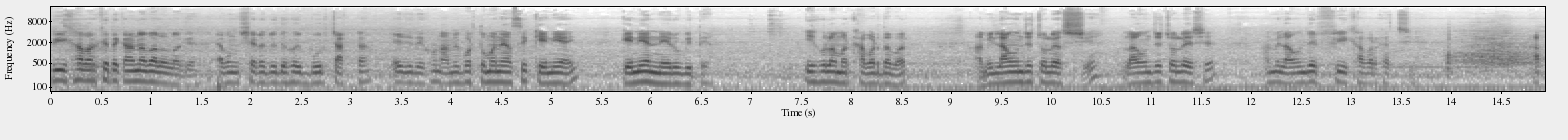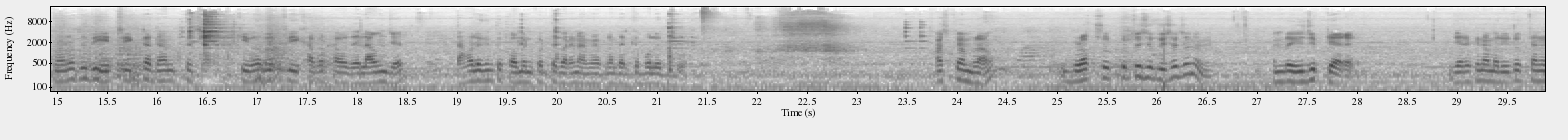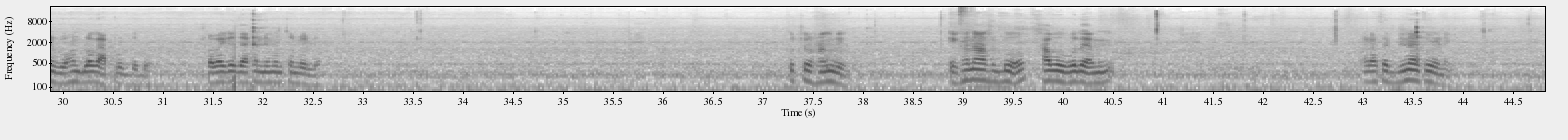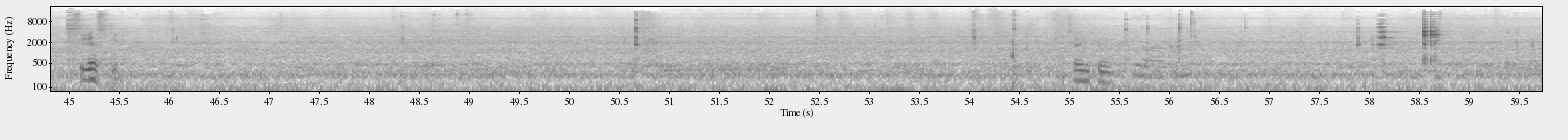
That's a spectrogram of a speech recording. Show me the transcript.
Free খাবার খেতে কার না ভালো লাগে? এবং সেটা যদি হয় বুর চারটা। এই যে দেখুন, আমি বর্তমানে আছি কেনিয়ায়, কেনিয়ার নেরুবিতে। এই হলো আমার খাবার দাবার। আমি লাউঞ্জে চলে আসছি। লাউঞ্জে চলে এসে আমি লাউঞ্জের ফ্রি খাবার খাচ্ছি। আপনারাও যদি এই ট্রিকটা জানতে কীভাবে ফ্রি খাবার খাওয়া যায় লাউঞ্জের তাহলে কিন্তু কমেন্ট করতে পারেন, আমি আপনাদেরকে বলে দেবো। আজকে আমরা ব্লগ শ্যুট করতেছি কিসের জানেন আমরা ইজিপ্ট এয়ারের যেটা কিনা আমার YouTube channel Rohan blog upload দেবো। সবাইকে দেখার নিমন্ত্রণ রইল। প্রচুর হাঙ্গি এখানে আসব, খাব বলে আমি। রাতে ডিনার করে নিই। Seriously You're welcome.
